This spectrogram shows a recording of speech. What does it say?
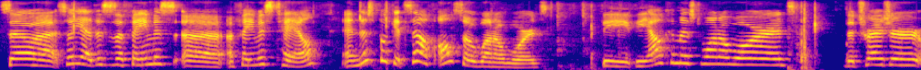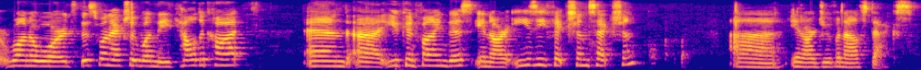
So uh, so yeah, this is a famous uh, a famous tale, and this book itself also won awards. The The Alchemist won awards. The Treasure won awards. This one actually won the Caldecott and uh, you can find this in our easy fiction section uh, in our juvenile stacks.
